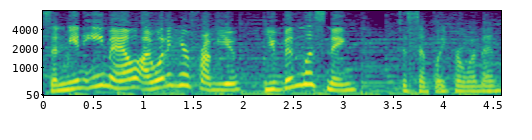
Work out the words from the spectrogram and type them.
Send me an email. I want to hear from you. You've been listening to Simply for Women.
